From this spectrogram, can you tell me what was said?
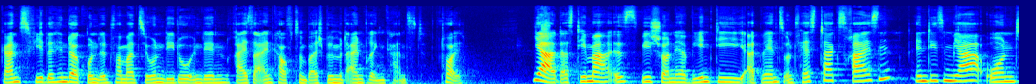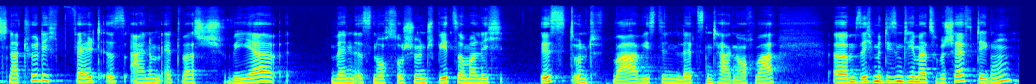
ganz viele Hintergrundinformationen, die du in den Reiseeinkauf zum Beispiel mit einbringen kannst. Toll. Ja, das Thema ist, wie schon erwähnt, die Advents- und Festtagsreisen in diesem Jahr. Und natürlich fällt es einem etwas schwer, wenn es noch so schön spätsommerlich ist und war, wie es in den letzten Tagen auch war, ähm, sich mit diesem Thema zu beschäftigen.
